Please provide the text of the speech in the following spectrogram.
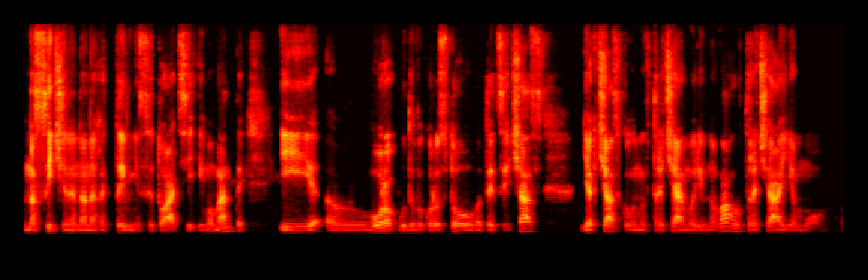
насичене на негативні ситуації і моменти, і е, ворог буде використовувати цей час як час, коли ми втрачаємо рівновагу, втрачаємо е,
